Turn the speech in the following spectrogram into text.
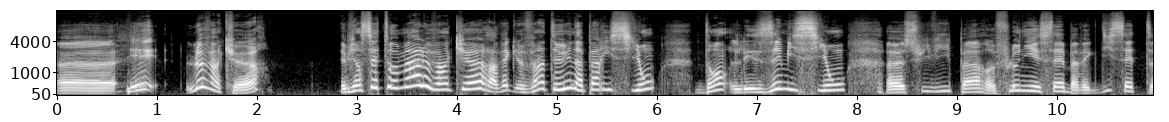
Euh, et le vainqueur, eh bien c'est Thomas le vainqueur avec 21 apparitions dans les émissions, euh, suivi par Flony et Seb avec 17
